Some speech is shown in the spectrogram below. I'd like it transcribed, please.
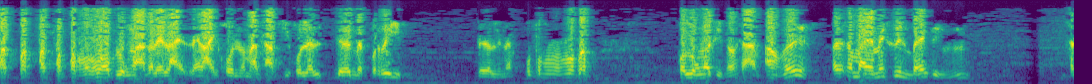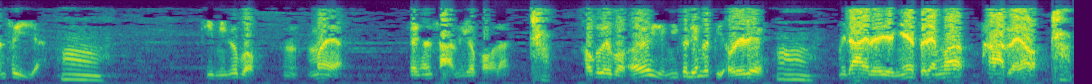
ปั๊บปั๊บปั๊บปั๊บปั๊บปั๊บลงมากันหลายหลายๆหลายๆคนประมาณสามสี่คนแล้วเดินแบบรีบ เดินเลยนะปั๊บปั๊บปั๊บปั๊บพอลงมาถึงเขาถามอ้าวเฮ้ย แล้วทำไมไม่ขึ้นไปให้ถึงชั้นสี่อะอืมทีมนี้ก็บอกอืมไม่อะแค่ชั้นสามนี่ก็พอละครับเขาก็เลยบอกเอ้ยอย่างนี้ก็เลี้ยงก๋วยเตี๋ยวเลยเลยอืมไม่ได้เลย อย่างเงี้ยแสดงว่าพลาดแล้วครับ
